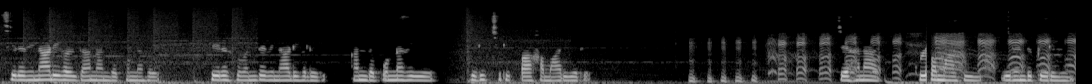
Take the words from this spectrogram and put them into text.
சில வினாடிகள் தான் அந்த புன்னகை. பிறகு வந்த வினாடிகளில் அந்த புன்னகையே வெடிச்சிரிப்பாக மாறியது. ஜெகநாத் குழப்பமாகி இரண்டு பேரையும்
